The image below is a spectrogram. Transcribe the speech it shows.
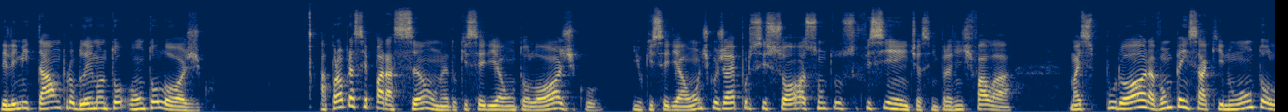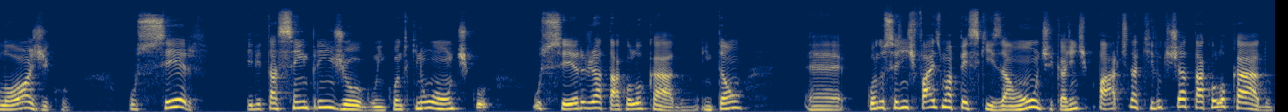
delimitar um problema ontológico. A própria separação né, do que seria ontológico e o que seria ôntico já é por si só assunto suficiente assim para a gente falar. Mas por hora, vamos pensar que no ontológico, o ser ele está sempre em jogo, enquanto que no ôntico o ser já está colocado. Então, é, quando se a gente faz uma pesquisa ôntica, a gente parte daquilo que já está colocado,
